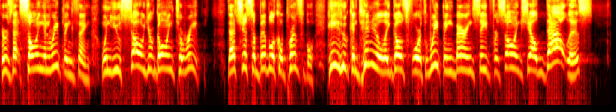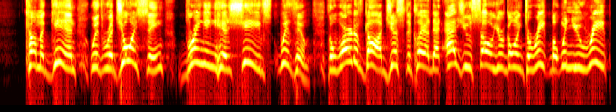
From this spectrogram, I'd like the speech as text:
There's that sowing and reaping thing. When you sow, you're going to reap. That's just a biblical principle. He who continually goes forth weeping, bearing seed for sowing, shall doubtless come again with rejoicing, bringing his sheaves with him. The word of God just declared that as you sow, you're going to reap. But when you reap,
